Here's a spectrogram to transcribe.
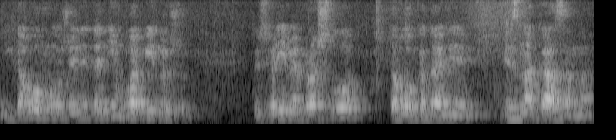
Никого мы уже не дадим в обиду, что... то есть время прошло, того, когда они безнаказанно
